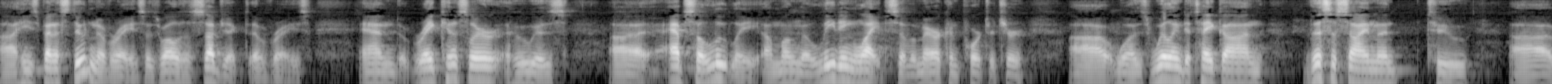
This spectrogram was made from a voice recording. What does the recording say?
Uh, he's been a student of Ray's as well as a subject of Ray's. And Ray Kinstler, who is uh, absolutely among the leading lights of American portraiture, uh, was willing to take on this assignment to uh,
